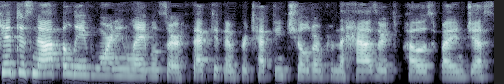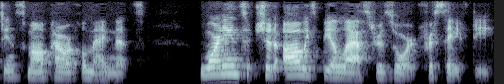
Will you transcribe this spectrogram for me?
KID does not believe warning labels are effective in protecting children from the hazards posed by ingesting small, powerful magnets. Warnings should always be a last resort for safety.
